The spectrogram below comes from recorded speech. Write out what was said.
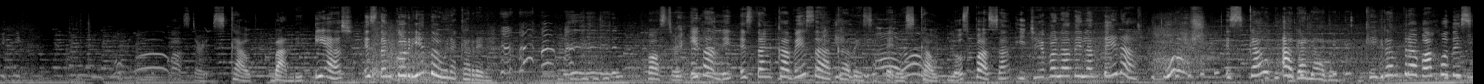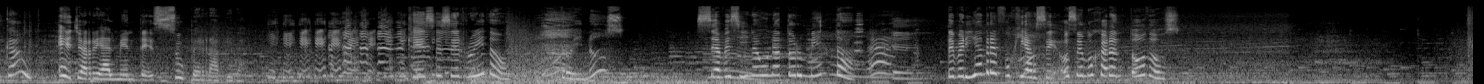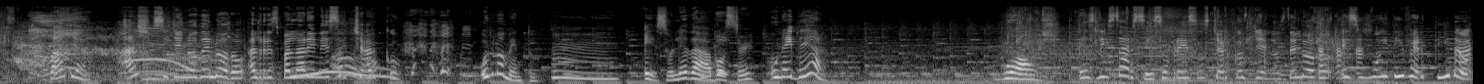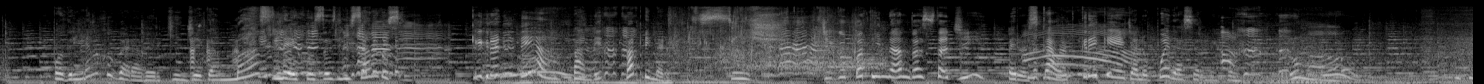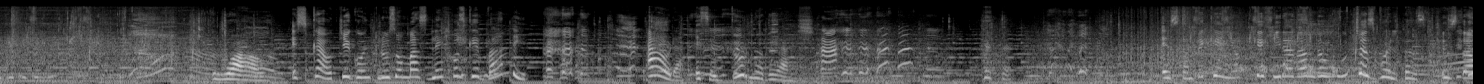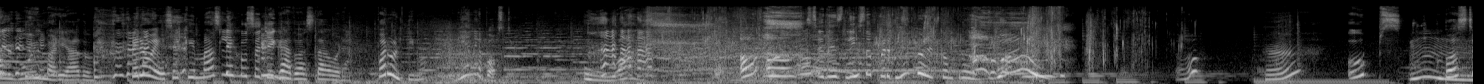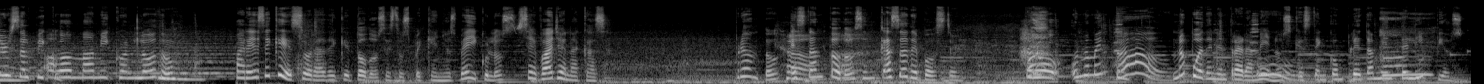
Buster, Scout, Bandit y Ash están corriendo una carrera. Buster y Bandit están cabeza a cabeza, pero Scout los pasa y lleva la delantera. ¡Whoosh! Scout ha ganado. ¡Qué gran trabajo de Scout! Ella realmente es súper rápida. ¿Qué es ese ruido? ¿Truenos? Se avecina una tormenta. Deberían refugiarse o se mojarán todos. Vaya, Ash se llenó de lodo al resbalar en ese charco. Un momento. Mm, eso le da a Buster una idea. ¡Wash! Deslizarse sobre esos charcos llenos de lodo es muy divertido. Podrían jugar a ver quién llega más lejos deslizándose. ¡Qué gran idea! Bandit va primero. Sí, llegó patinando hasta allí. Pero Scout cree que ella lo puede hacer mejor. Rum. ¡Wow! Scout llegó incluso más lejos que Bandit. Ahora es el turno de Ash. Es tan pequeño que gira dando muchas vueltas. Está muy mareado. Pero es el que más lejos ha llegado hasta ahora. Por último, viene Buster. ¡Wow! ¡Oh, oh! Se desliza perdiendo el control. ¡Wow! ¿Ah? ¡Ups! Buster salpicó a Mami con lodo. Parece que es hora de que todos estos pequeños vehículos se vayan a casa. Pronto están todos en casa de Buster. Pero, un momento. No pueden entrar a menos que estén completamente limpios.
